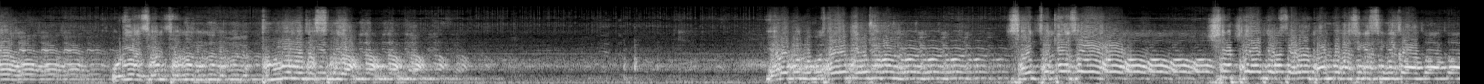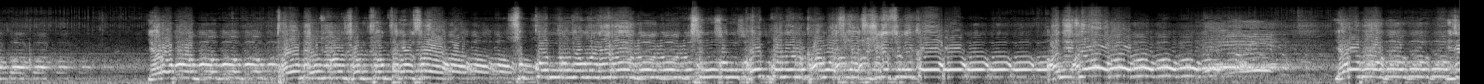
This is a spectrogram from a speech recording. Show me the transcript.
이제 우리의 선택은 분명해졌습니다. 여러분 대민주를 선택해서 실패한 역사를 반복하시겠습니까? 여러분 대민주를 선택해서 수권 능력을 잃은 친문 패권을 강화시켜 주시겠습니까? 아니죠? 여러분 이제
